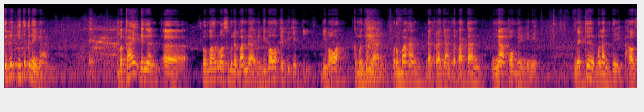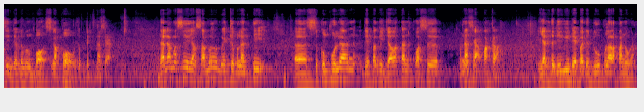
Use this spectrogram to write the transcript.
kita kita kena ingat berkait dengan uh, pembaharuan semula bandar ni di bawah KPKT, di bawah Kementerian Perumahan dan Kerajaan Tempatan Ngakomen ini, mereka melantik Housing Development Board Singapore untuk penasihat. Dalam masa yang sama, mereka melantik uh, sekumpulan dia panggil Jawatan Kuasa Penasihat Pakar yang terdiri daripada 28 orang.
